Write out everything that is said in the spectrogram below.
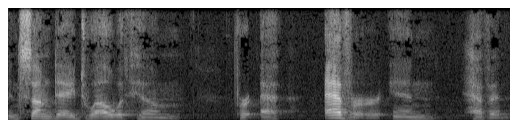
And someday dwell with him forever in heaven.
